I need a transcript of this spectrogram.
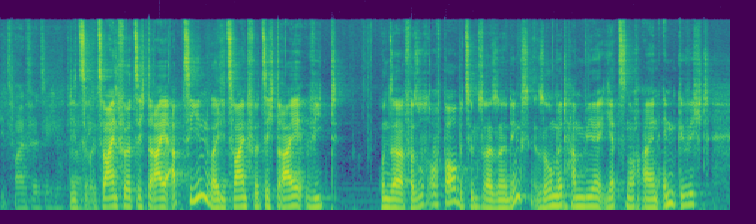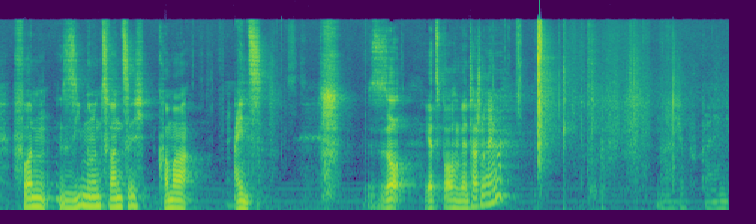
Die 42. die 42,3 abziehen, weil die 42,3 wiegt unser Versuchsaufbau bzw. so ein Dings. Somit haben wir jetzt noch ein Endgewicht von 27,1. So, jetzt brauchen wir einen Taschenrechner. Na, ich habe kein Handy.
